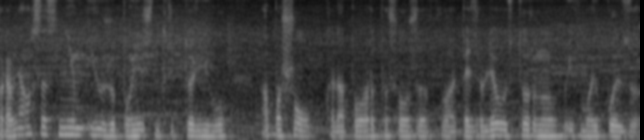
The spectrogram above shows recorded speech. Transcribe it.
поравнялся с ним и уже по внешней траектории его обошел, когда поворот пошел уже, в, опять же, в левую сторону и в мою пользу.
